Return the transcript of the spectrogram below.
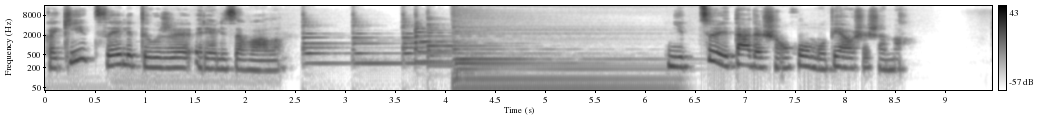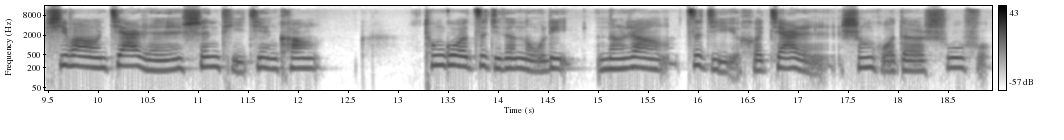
Какие цели ты уже реализовала? 你最大的生活目标是什么？希望家人身体健康，通过自己的努力，能让自己和家人生活的舒服，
